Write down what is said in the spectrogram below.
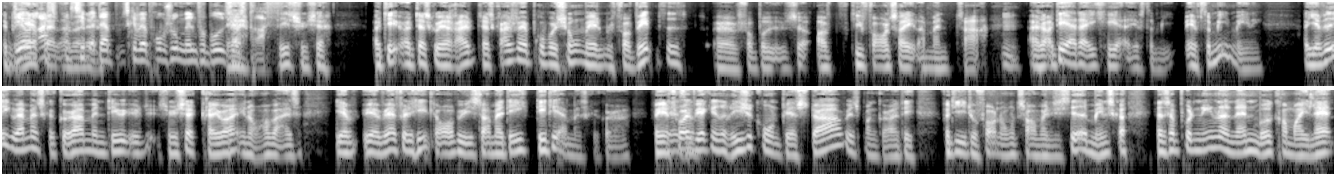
Det er jo et retsprincip, at er? der skal være proportion mellem forbrydelse og straf. det synes jeg. Og, det, og der, skal være, der skal også være proportion mellem forventet øh, forbrydelse og de forholdsregler, man tager. Mm. Altså, og det er der ikke her, efter min, efter min mening. Og jeg ved ikke, hvad man skal gøre, men det øh, synes jeg kræver en overvejelse. Jeg, jeg er i hvert fald helt overbevist om, at det ikke er det der, man skal gøre. For jeg tror i virkeligheden, at risikoen bliver større, hvis man gør det, fordi du får nogle traumatiserede mennesker, der så på den ene eller den anden måde kommer i land,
